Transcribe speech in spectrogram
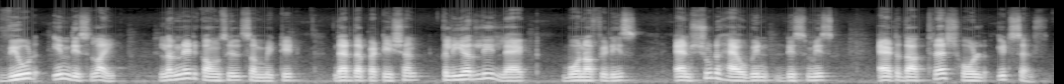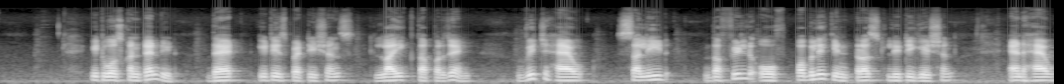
Viewed in this light, learned counsel submitted that the petition clearly lacked bona fides and should have been dismissed at the threshold itself. It was contended that it is petitions like the present which have sullied the field of public interest litigation and have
